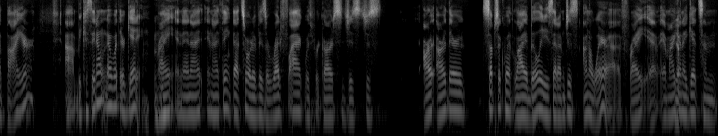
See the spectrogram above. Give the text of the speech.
a buyer um, because they don't know what they're getting, Mhm. right? And then I and I think that sort of is a red flag with regards to just just are are there subsequent liabilities that I'm just unaware of, right? Am I Yep. going to get some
